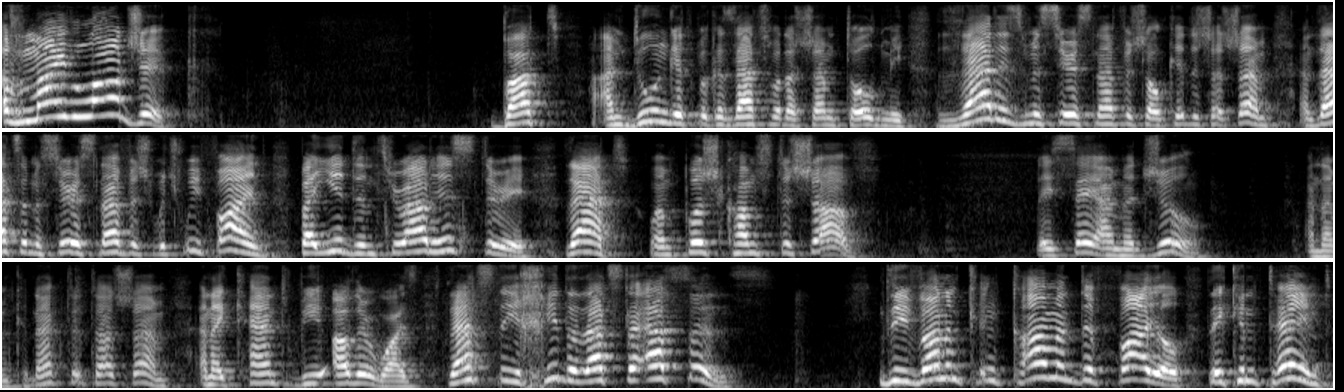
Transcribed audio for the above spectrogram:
of my logic. But I'm doing it because that's what Hashem told me. That is Mesiris Nefesh al Kiddush Hashem, and that's a Mesiris Nefesh which we find by Yidden throughout history. That when push comes to shove, they say, I'm a Jew and I'm connected to Hashem, and I can't be otherwise. That's the Yechida, that's the essence. The Ivanim can come and defile, they can taint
